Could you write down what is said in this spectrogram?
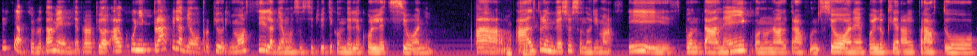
Sì, sì, assolutamente. Proprio alcuni prati li abbiamo proprio rimossi, li abbiamo sostituiti con delle collezioni. Ah, okay. Altri invece sono rimasti spontanei con un'altra funzione, quello che era il prato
